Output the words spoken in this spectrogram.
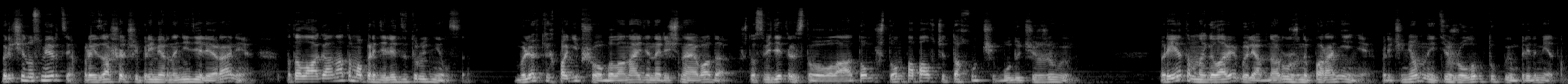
Причину смерти, произошедшей примерно недели ранее, патологоанатом определить затруднился. В легких погибшего была найдена речная вода, что свидетельствовало о том, что он попал в Чаттахучи, будучи живым. При этом на голове были обнаружены поранения, причиненные тяжелым тупым предметом.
